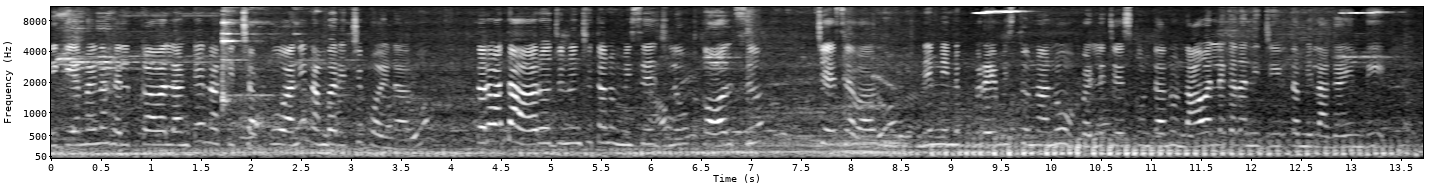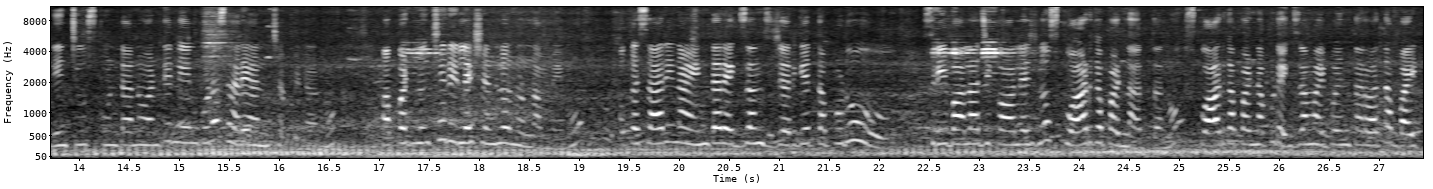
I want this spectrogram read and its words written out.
నీకు ఏమైనా హెల్ప్ కావాలంటే నాకు చెప్పు అని నంబర్ ఇచ్చి పోయినారు. తర్వాత ఆ రోజు నుంచి తను మెసేజ్లు కాల్స్ చేసేవారు. నేను నిన్ను ప్రేమిస్తున్నాను పెళ్ళి చేసుకుంటాను నా వల్లే కదా నీ జీవితం ఇలాగైంది నేను చూసుకుంటాను అంటే నేను కూడా సరే అని చెప్పినాను. అప్పటి నుంచి రిలేషన్లో ఉన్నాం మేము. ఒకసారి నా ఇంటర్ ఎగ్జామ్స్ జరిగేటప్పుడు శ్రీ బాలాజీ కాలేజ్లో స్క్వాడ్గా పడినారు తను. స్క్వాడ్గా పడినప్పుడు ఎగ్జామ్ అయిపోయిన తర్వాత బయట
